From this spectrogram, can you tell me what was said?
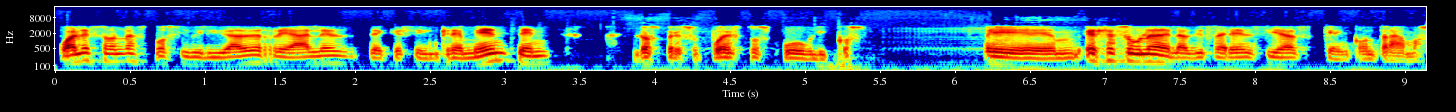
cuáles son las posibilidades reales de que se incrementen los presupuestos públicos. Eh, esa es una de las diferencias que encontramos.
